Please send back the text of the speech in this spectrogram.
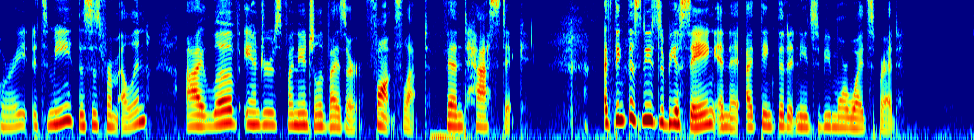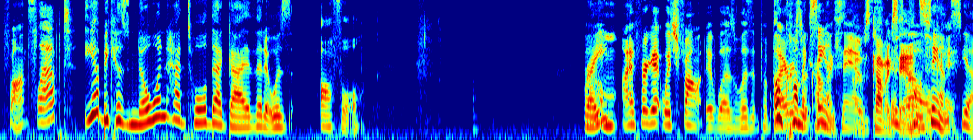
All right, it's me. This is from Ellen. I love Andrew's financial advisor. Font slapped. Fantastic. I think this needs to be a saying, and it, I think that it needs to be more widespread. Font slapped. Yeah, because no one had told that guy that it was awful. Right? Um, I forget which font it was. Was it Papyrus Comic or Comic Sans. Sans? It was Comic It's Sans. Comic Oh, okay. Sans, yeah.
